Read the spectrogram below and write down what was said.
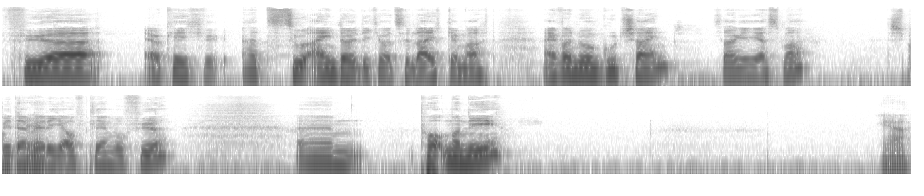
für, okay, ich hat es zu eindeutig oder zu leicht gemacht. Einfach nur ein Gutschein, sage ich erstmal. Später okay. werde ich aufklären, wofür. Ähm, Portemonnaie. Ja.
